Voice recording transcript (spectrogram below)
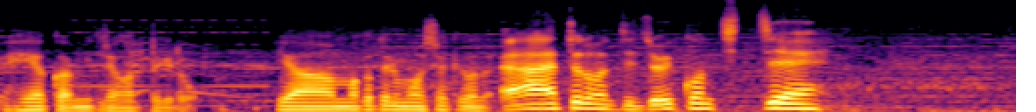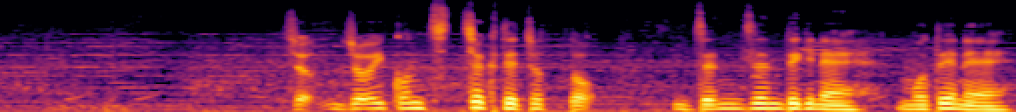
部屋か見てなかったけど。いやー、誠に申し訳ございません。あー、ちょっと待って、ジョイコンちっちゃい。ジョ、ジョイコンちっちゃくてちょっと、全然できねえ。持てね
